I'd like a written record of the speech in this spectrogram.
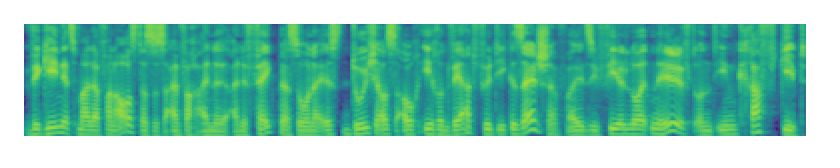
wir gehen jetzt mal davon aus, dass es einfach eine, eine Fake-Persona ist, durchaus auch ihren Wert für die Gesellschaft, weil sie vielen Leuten hilft und ihnen Kraft gibt.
